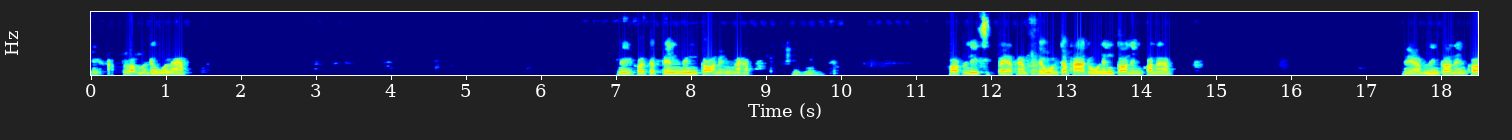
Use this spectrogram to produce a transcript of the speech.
นี่ครับ เรามาดูกันนะครับนี่ก็จะเป็นหนึ่งต่อหนึ่งนะครับพอร์ตวันนี้สิบแปดครับ เดี๋ยวผมจะพาดูหนึ่งต่อหนึ่งก่อนนะครับนี่ครับหนึ่งต่อหนึ่งก็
